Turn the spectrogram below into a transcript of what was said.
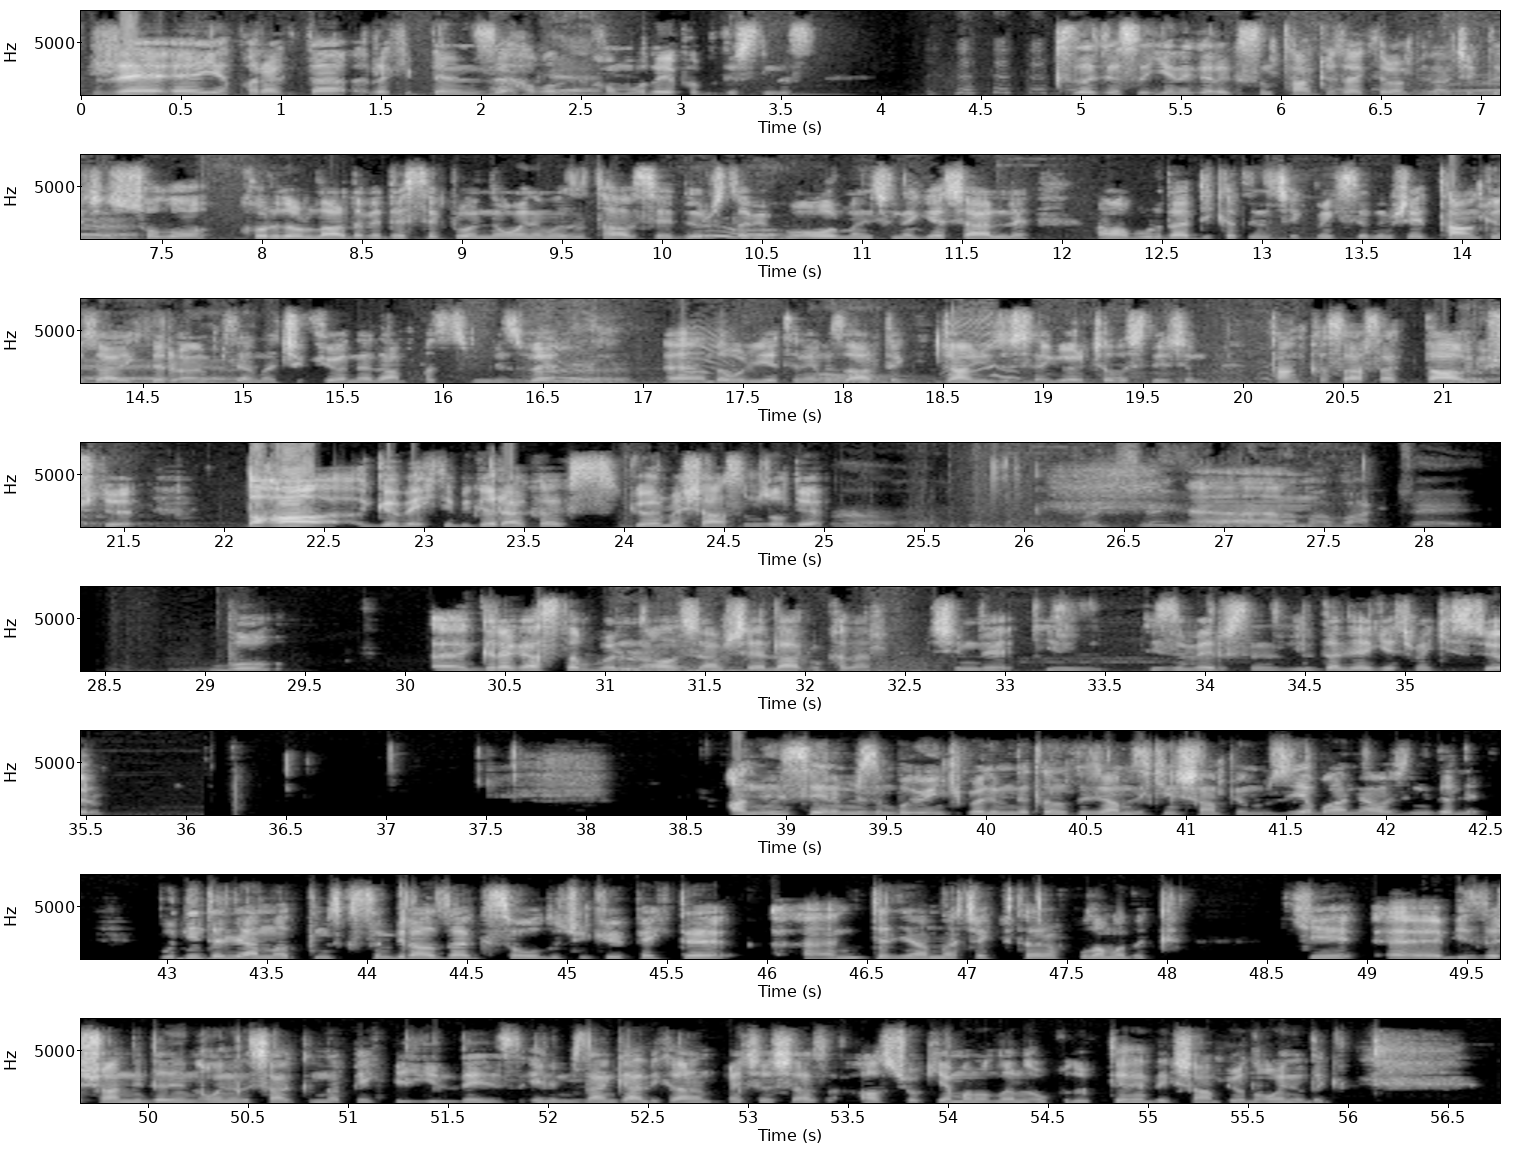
RE yaparak da rakiplerinize havalı bir combo da yapabilirsiniz. Kısacası yeni Gragas'ın tank özellikleri ön plana çıktığı için solo koridorlarda ve destek rolünde oynamanızı tavsiye ediyoruz. Tabi bu orman içinde geçerli. Ama burada dikkatinizi çekmek istediğim şey tank özellikleri ön plana çıkıyor. Neden? Pasifimiz ve e, W yeteneğimiz artık can yüzdesine göre çalıştığı için tank kasarsak daha güçlü, daha göbekli bir Gragas görme şansımız oluyor. Bu e, Gragas'ta bu bölümde alacağım şeyler bu kadar. Şimdi iz- izin verirseniz Nidalee'ye geçmek istiyorum. Analiz serimizin bugünkü bölümünde tanıtacağımız ikinci şampiyonumuz Yabani Avcı Nidali. Bu Nidalee'yi anlattığımız kısım biraz daha kısa oldu çünkü pek de e, Nidalee'yi anlatacak bir taraf bulamadık. Ki e, biz de şu an Nidalee'nin oynanışı hakkında pek bilgili değiliz. Elimizden geldik anlatmaya çalışacağız. Az çok Yaman okuduk, denedik, şampiyonu oynadık.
